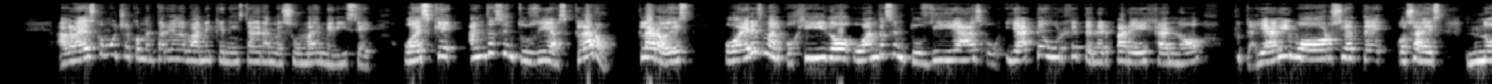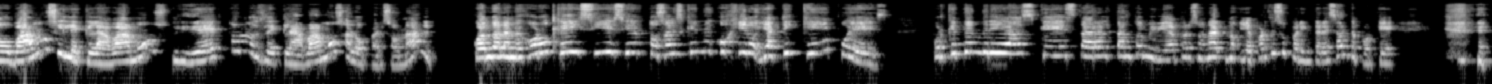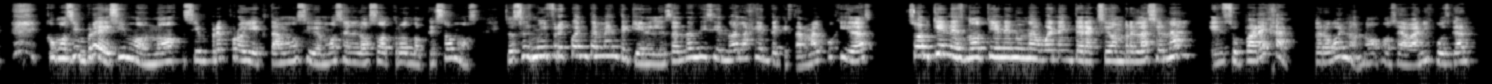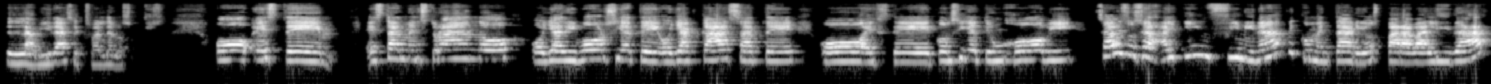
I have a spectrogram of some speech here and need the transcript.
Agradezco mucho el comentario de Vane que en Instagram me suma y me dice, o es que andas en tus días, claro, claro, es o eres mal cogido, o andas en tus días, o ya te urge tener pareja, ¿no? Puta, ya divórciate. O sea, es, no vamos y le clavamos directo, nos le clavamos a lo personal. Cuando a lo mejor, ok, sí, es cierto, ¿sabes qué? No he cogido. ¿Y a ti qué, pues? ¿Por qué tendrías que estar al tanto de mi vida personal? No, y aparte es súper interesante porque como siempre decimos, ¿no? Siempre proyectamos y vemos en los otros lo que somos. Entonces, muy frecuentemente quienes les andan diciendo a la gente que están mal cogidas son quienes no tienen una buena interacción relacional en su pareja. Pero bueno, ¿no? O sea, van y juzgan la vida sexual de los otros. O este, están menstruando, o ya divórciate, o ya cásate, o este, consíguete un hobby. ¿Sabes? O sea, hay infinidad de comentarios para validar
